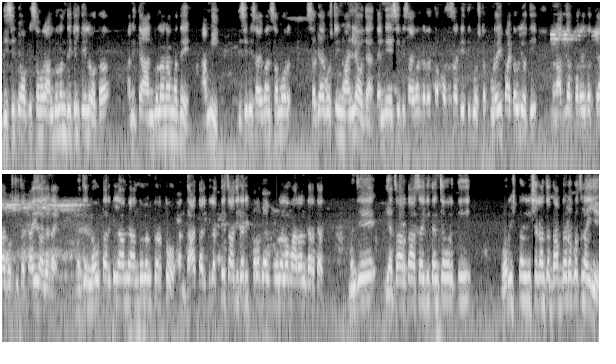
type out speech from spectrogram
डी सी पी ऑफिससमोर आंदोलन देखील केलं होतं आणि त्या आंदोलनामध्ये आम्ही डी सी पी साहेबांसमोर सगळ्या गोष्टी मांडल्या होत्या. त्यांनी ए सी पी साहेबांकडे तपासासाठी ती गोष्ट पुढेही पाठवली होती पण अद्यापपर्यंत त्या गोष्टीचं काही झालं नाही. म्हणजे नऊ तारखेला आम्ही आंदोलन करतो आणि दहा तारखेला तेच अधिकारी परत मुलाला मारहाण करतात. म्हणजे याचा अर्थ असा आहे की त्यांच्यावरती वरिष्ठ निरीक्षकांचा दाबदडपच नाहीये.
